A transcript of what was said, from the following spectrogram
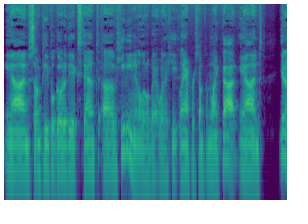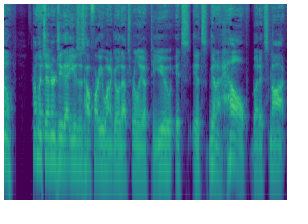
And some people go to the extent of heating it a little bit with a heat lamp or something like that. And you know, how much energy that uses, how far you want to go, that's really up to you. It's it's gonna help, but it's not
